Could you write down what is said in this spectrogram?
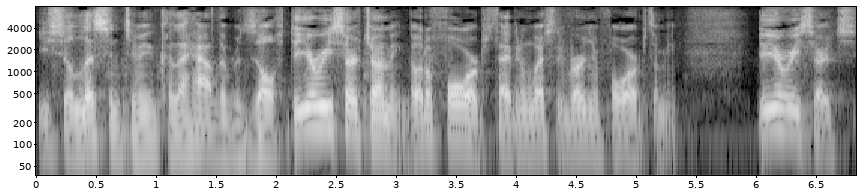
you should listen to me because I have the results. Do your research on me. Go to Forbes. Type in Wesley Virgin Forbes. I mean, do your research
